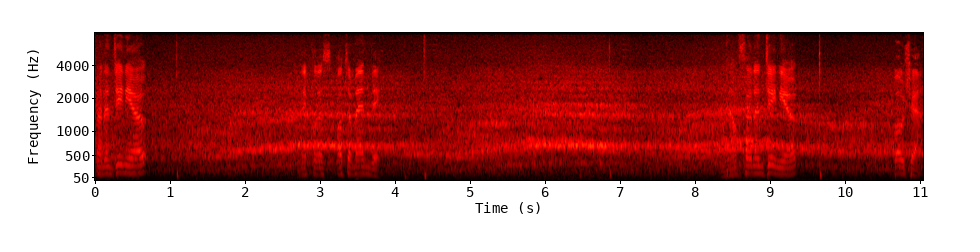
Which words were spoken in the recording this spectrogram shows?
Fernandinho. Nicolas Otamendi. Now Fernandinho. Bojan.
